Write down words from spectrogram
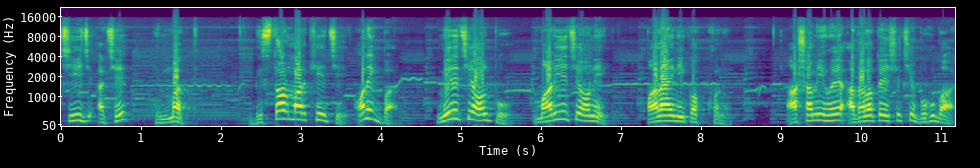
চিজ আছে, হিম্মত। বিস্তর মার খেয়েছে অনেকবার, মেরেছে অল্প, মারিয়েছে অনেক, পালায়নি কক্ষণে। আসামি হয়ে আদালতে এসেছে বহুবার।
